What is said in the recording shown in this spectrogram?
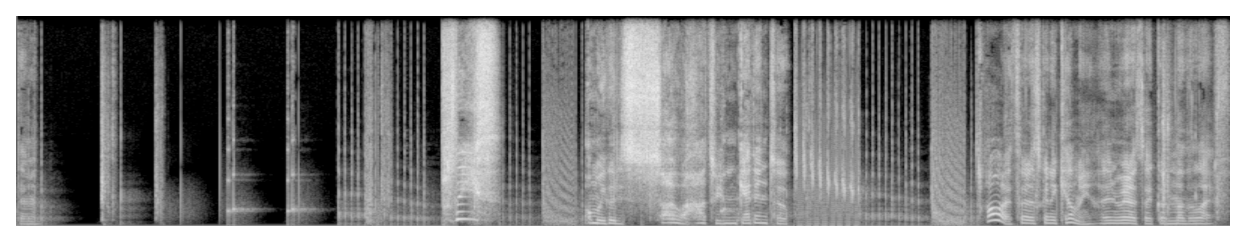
Damn it. Please! Oh my god, it's so hard to even get into. Oh, I thought it was gonna kill me. I didn't realize I got another life.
